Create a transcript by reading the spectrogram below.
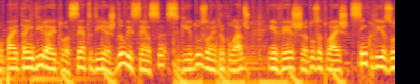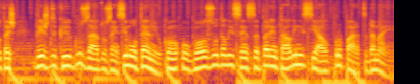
o pai tem direito a 7 dias de licença, seguidos ou interpolados, em vez dos atuais 5 dias úteis, desde que gozados em simultâneo com o gozo da licença parental inicial por parte da mãe.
